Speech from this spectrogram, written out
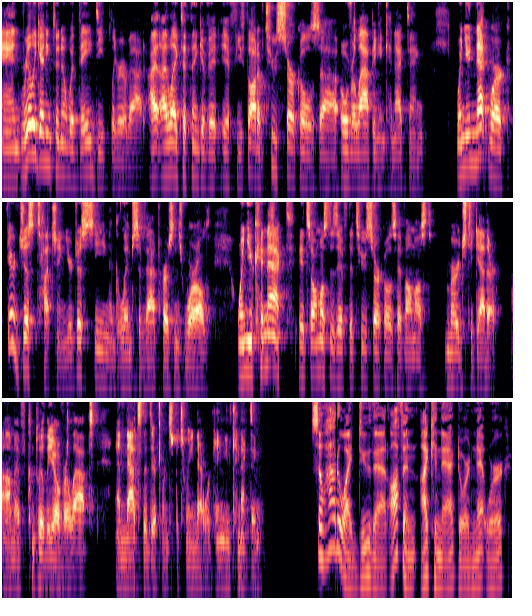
and really getting to know what they deeply are about. I, I like to think of it if you thought of two circles uh, overlapping and connecting. When you network, they're just touching. You're just seeing a glimpse of that person's world when you connect, it's almost as if the two circles have almost merged together, um, have completely overlapped. And that's the difference between networking and connecting. So how do I do that? Often I connect or network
